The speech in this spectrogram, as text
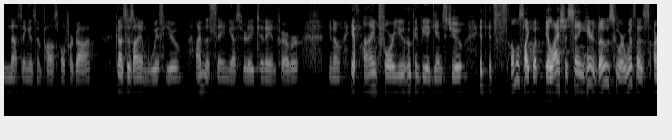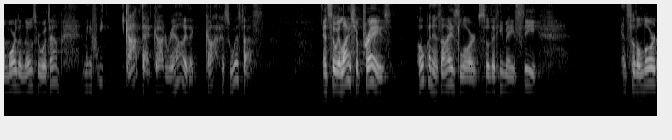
nothing is impossible for God. God says, I am with you. I'm the same yesterday, today, and forever. You know, if I'm for you, who can be against you? It, it's almost like what Elisha's saying here. Those who are with us are more than those who are with them. I mean, if we got that God reality, that God is with us. And so Elisha prays, Open his eyes, Lord, so that he may see. And so the Lord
